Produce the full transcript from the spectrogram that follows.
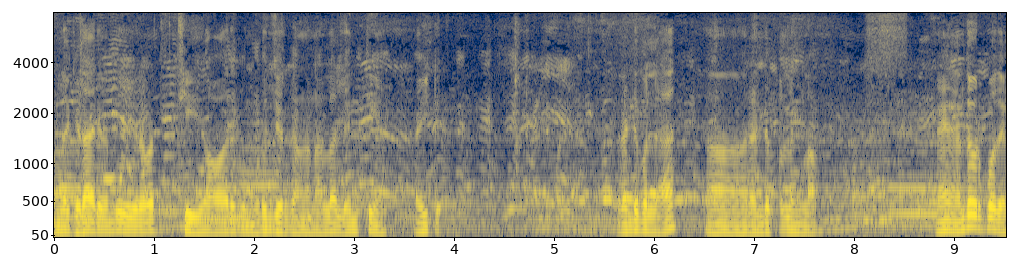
இந்த கிடாரி வந்து இருபத்தி ஆறுக்கு முடிஞ்சிருக்காங்க. நல்லா லென்த்துங்க ஹைட்டு ரெண்டு பல்ல? ரெண்டு பல்லுங்களா? ஏ, எந்த ஊர் போகுது?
